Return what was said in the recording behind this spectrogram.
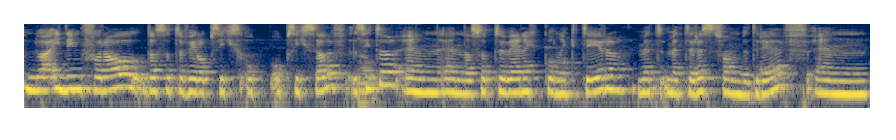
Nou, ik denk vooral dat ze te veel op, zich, op, op zichzelf zitten en, en dat ze te weinig connecteren met, met de rest van het bedrijf. En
